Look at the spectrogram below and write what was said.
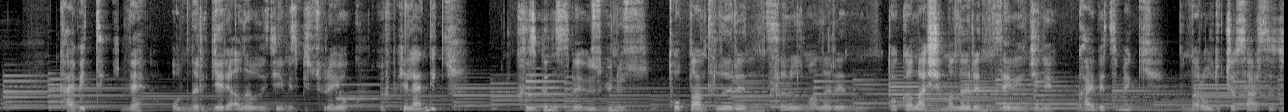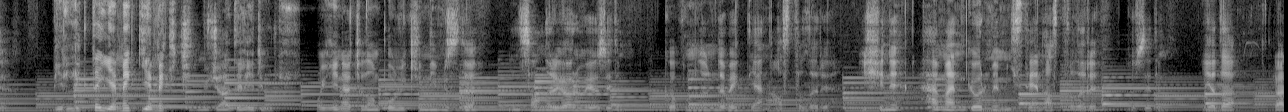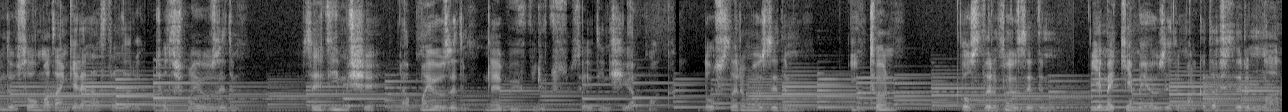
kaybettik ve onları geri alabileceğimiz bir süre yok. Öfkelendik, kızgınız ve üzgünüz. Toplantıların, sarılmaların, tokalaşmaların sevincini kaybetmek bunlar oldukça sarsıcı. Birlikte yemek yemek için mücadele ediyoruz. O yeni açılan polikliniğimizde insanları görmeyi özledim. Kapımın önünde bekleyen hastaları, işini hemen görmemi isteyen hastaları özledim. Ya da randevusu olmadan gelen hastaları. Çalışmayı özledim. Sevdiğim işi yapmayı özledim. Ne büyük lüks sevdiğin işi yapmak. Dostlarımı özledim. Intern dostlarımı özledim. Yemek yemeyi özledim arkadaşlarımla.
